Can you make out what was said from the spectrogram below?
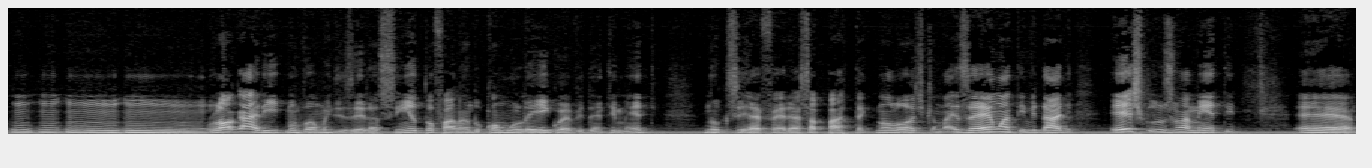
um, um, um logaritmo, vamos dizer assim. Eu estou falando como leigo, evidentemente, no que se refere a essa parte tecnológica, mas é uma atividade exclusivamente é,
